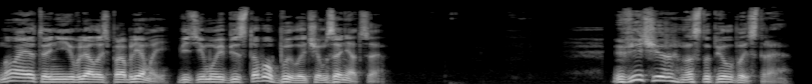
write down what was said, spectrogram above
Но это не являлось проблемой, ведь ему и без того было чем заняться. Вечер наступил быстро.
